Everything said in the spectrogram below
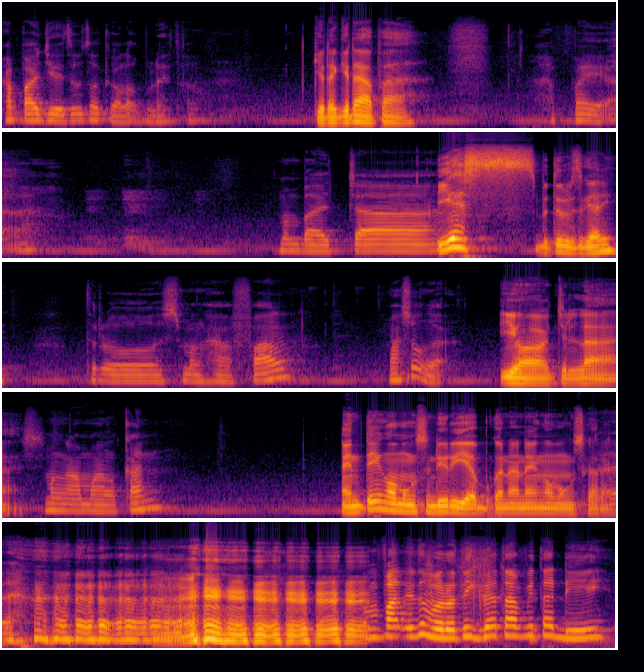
Apa aja itu Tot kalau boleh tahu? Kira-kira apa? Apa ya? Membaca Yes, betul sekali. terus menghafal masuk nggak? Ya, jelas. Mengamalkan Ente ngomong sendiri ya, bukan anak yang ngomong sekarang. empat itu baru tiga tapi tadi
